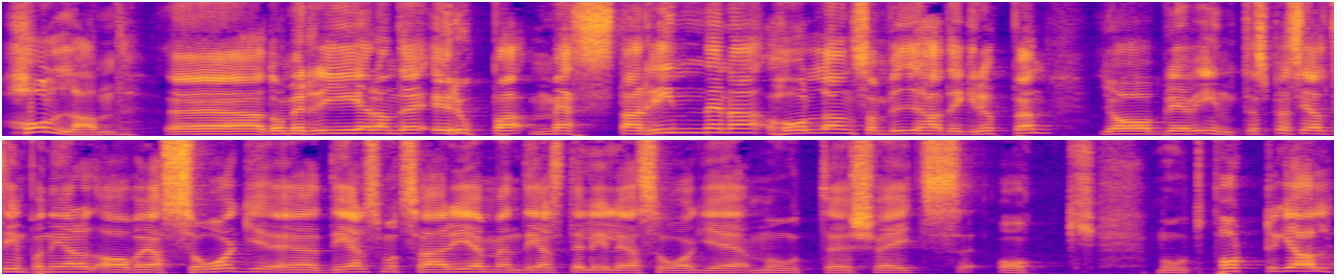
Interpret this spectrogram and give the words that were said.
Holland. Eh, de är regerande Europamästarinnorna, Holland, som vi hade i gruppen. Jag blev inte speciellt imponerad av vad jag såg, eh, dels mot Sverige, men dels det lilla jag såg eh, mot Schweiz och mot Portugal.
